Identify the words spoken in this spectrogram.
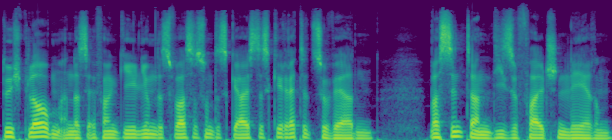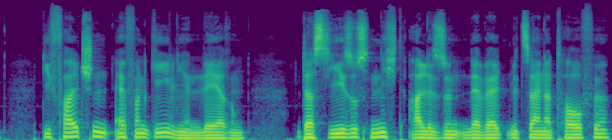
durch Glauben an das Evangelium des Wassers und des Geistes gerettet zu werden. Was sind dann diese falschen Lehren? Die falschen Evangelien lehren, dass Jesus nicht alle Sünden der Welt mit seiner Taufe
